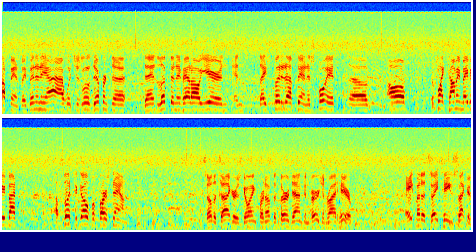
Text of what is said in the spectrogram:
offense. They've been in the eye, which is a little different uh, than look than they've had all year, and, and they split it up then. It's for it. Uh, all looks like Tommy maybe about a foot to go for first down. So the Tigers going for another third down conversion right here. Eight minutes, 18 seconds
